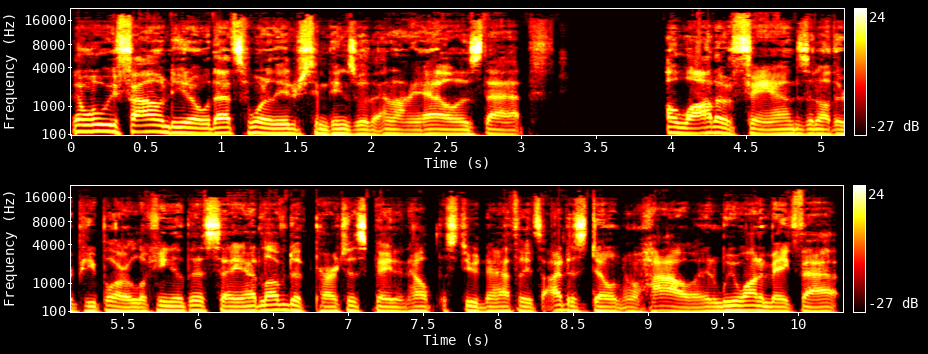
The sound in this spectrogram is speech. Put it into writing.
And what we found, you know, that's one of the interesting things with NIL is that a lot of fans and other people are looking at this saying, I'd love to participate and help the student athletes. I just don't know how. And we want to make that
